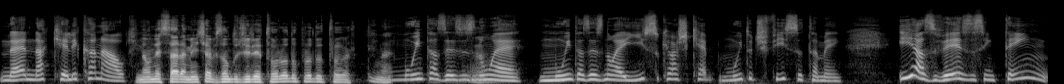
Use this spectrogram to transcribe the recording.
né, naquele canal. Que não necessariamente é a visão do diretor ou do produtor, né? Muitas vezes não é. Muitas vezes não é. Isso que eu acho que é muito difícil também. E às vezes, assim, tem.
